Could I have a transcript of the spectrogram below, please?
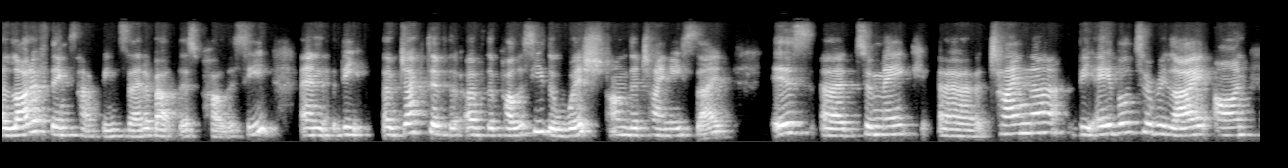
A lot of things have been said about this policy, and the objective of the policy, the wish on the Chinese side, is uh, to make uh, China be able to rely on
